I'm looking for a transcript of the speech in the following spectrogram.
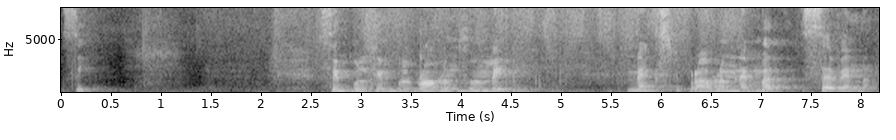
See. Simple simple problems only. Next problem number 7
